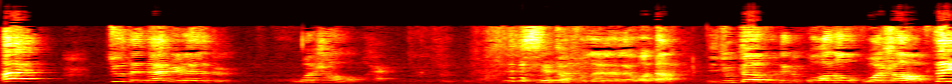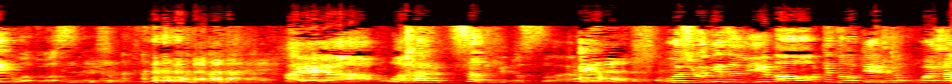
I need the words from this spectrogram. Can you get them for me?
哎，就在南边来了个和尚老汉。县长说：“来来来，王大，你就照住那个光脑和尚，再给我作死一首。”哎呀呀，王大说：“这次你不死了。我兄弟是狸猫，这怎么变成个和尚？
